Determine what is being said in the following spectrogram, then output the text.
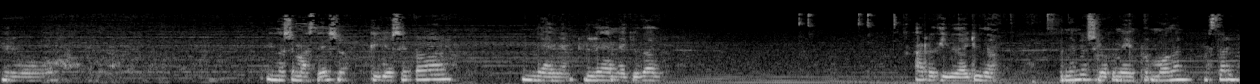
Pero no sé más de eso. Que yo sepa, le han, le han ayudado. Ha recibido ayuda. Al menos lo que me informan más tarde.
